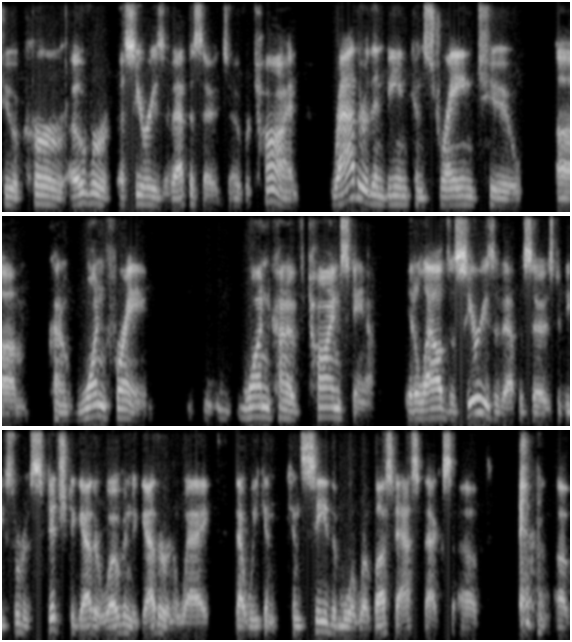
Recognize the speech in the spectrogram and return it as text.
to occur over a series of episodes over time, rather than being constrained to um, kind of one frame, one kind of timestamp it allows a series of episodes to be sort of stitched together, woven together in a way that we can can see the more robust aspects of of,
